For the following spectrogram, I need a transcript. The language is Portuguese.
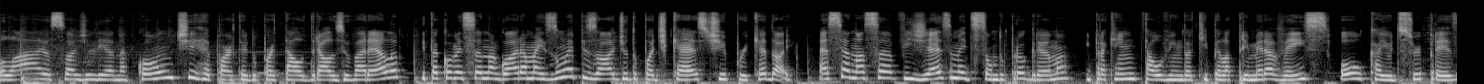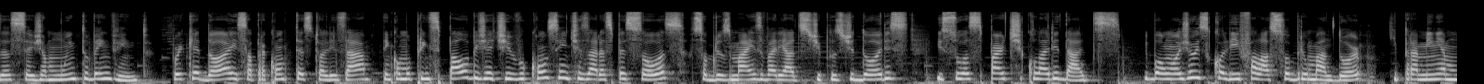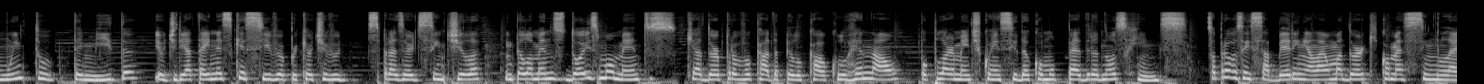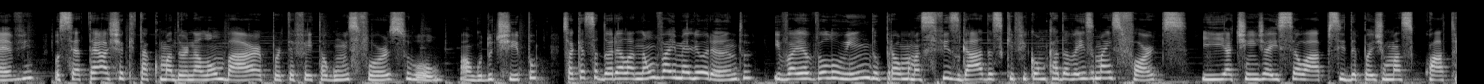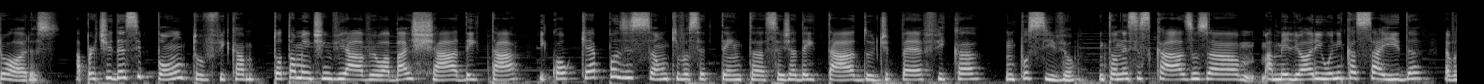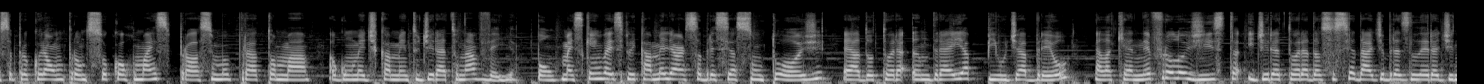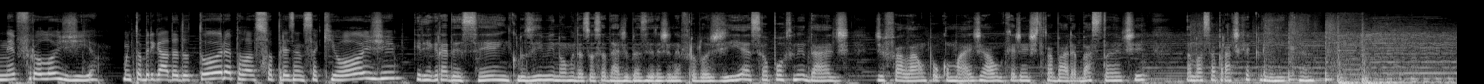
Olá, eu sou a Juliana Conte, repórter do portal Drauzio Varela, e tá começando agora mais um episódio do podcast Por que Dói. Essa é a nossa vigésima edição do programa, e para quem tá ouvindo aqui pela primeira vez ou caiu de surpresa, seja muito bem-vindo. Porque Dói, só para contextualizar, tem como principal objetivo conscientizar as pessoas sobre os mais variados tipos de dores e suas particularidades. E bom, hoje eu escolhi falar sobre uma dor que para mim é muito temida, eu diria até inesquecível, porque eu tive desprazer de senti-la em pelo menos dois momentos, que é a dor provocada pelo cálculo renal, popularmente conhecida como pedra nos rins. Só para vocês saberem, ela é uma dor que começa assim leve. Você até acha que tá com uma dor na lombar por ter feito algum esforço ou algo do tipo. Só que essa dor ela não vai melhorando e vai evoluindo para umas fisgadas que ficam cada vez mais fortes e atinge aí seu ápice depois de umas 4 horas. A partir desse ponto, fica totalmente inviável abaixar, deitar, e qualquer posição que você tenta, seja deitado, de pé, fica impossível. Então, nesses casos, a, a melhor e única saída é você procurar um pronto-socorro mais próximo para tomar algum medicamento direto na veia. Bom, mas quem vai explicar melhor sobre esse assunto hoje é a doutora Andréia Pio de Abreu, ela que é nefrologista e diretora da Sociedade Brasileira de Nefrologia. Muito obrigada, doutora, pela sua presença aqui hoje. Queria agradecer, inclusive em nome da Sociedade Brasileira de Nefrologia, essa oportunidade de falar um pouco mais de algo que a gente trabalha bastante na nossa prática clínica.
